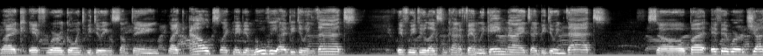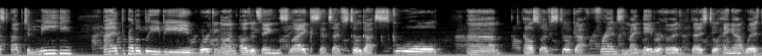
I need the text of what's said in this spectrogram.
Like if we're going to be doing something like out, like maybe a movie, I'd be doing that. If we do like some kind of family game night, I'd be doing that. So, but if it were just up to me, I'd probably be working on other things. Like since I've still got school, um, also I've still got friends in my neighborhood that I still hang out with.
